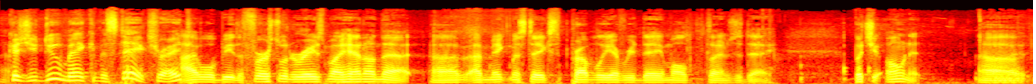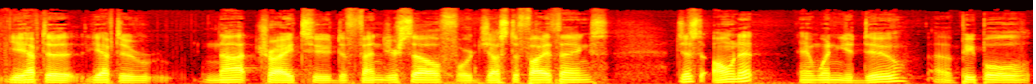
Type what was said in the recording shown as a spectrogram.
Because you do make mistakes, right? I will be the first one to raise my hand on that. Uh, I make mistakes probably every day, multiple times a day, but you own it. Uh, you have to you have to not try to defend yourself or justify things. Just own it, and when you do, uh, people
